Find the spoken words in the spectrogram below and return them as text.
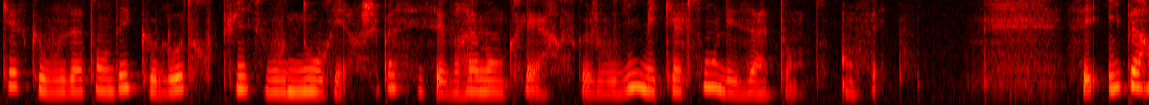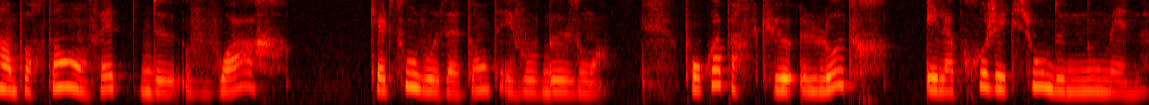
Qu'est-ce que vous attendez que l'autre puisse vous nourrir? Je ne sais pas si c'est vraiment clair ce que je vous dis, mais quelles sont les attentes en fait? C'est hyper important en fait de voir quelles sont vos attentes et vos besoins? Pourquoi? Parce que l'autre est la projection de nous-mêmes.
